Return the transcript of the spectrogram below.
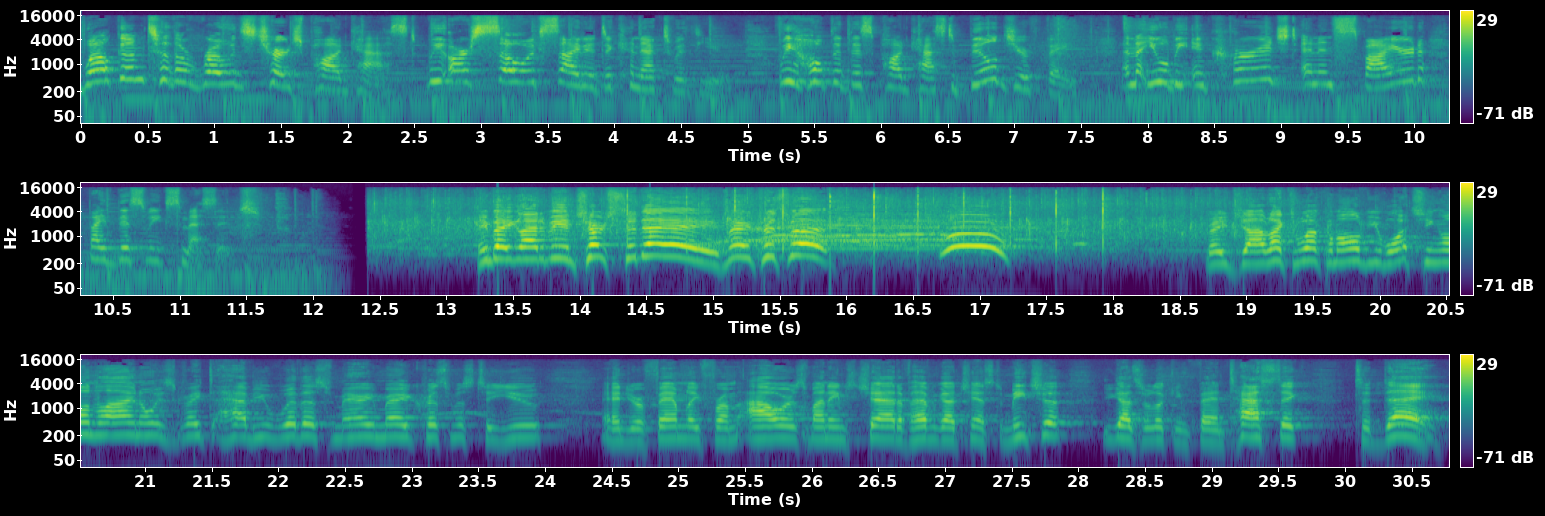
Welcome to the Roads Church podcast. We are so excited to connect with you. We hope that this podcast builds your faith and that you will be encouraged and inspired by this week's message. Anybody glad to be in church today? Merry Christmas! Woo! Great job. I'd like to welcome all of you watching online. Always great to have you with us. Merry, Merry Christmas to you and your family from ours. My name's Chad. If I haven't got a chance to meet you, you guys are looking fantastic today.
